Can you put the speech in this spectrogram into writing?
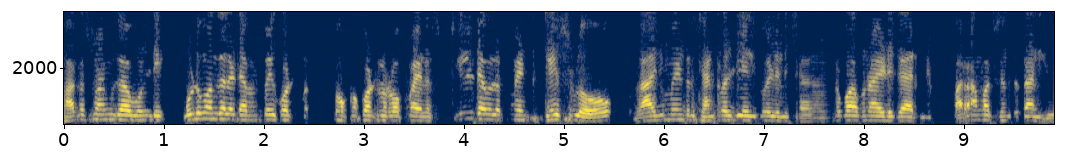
భాగస్వామిగా ఉండి మూడు వందల డెబ్బై కోట్ల ఒక కోట్ల రూపాయల స్కిల్ డెవలప్మెంట్ కేసులో రాజమండ్రి సెంట్రల్ జైలుకి వెళ్ళిన చంద్రబాబు నాయుడు గారిని పరామర్శించడానికి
